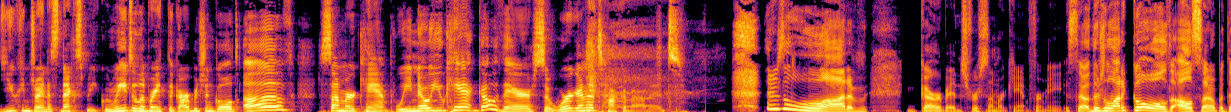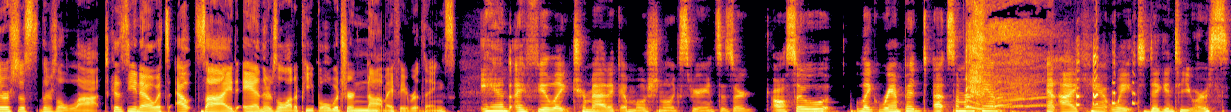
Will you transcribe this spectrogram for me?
You can join us next week when we deliberate the garbage and gold of summer camp. We know you can't go there, so we're going to talk about it. There's a lot of garbage for summer camp for me. So there's a lot of gold also, but there's just there's a lot because you know it's outside and there's a lot of people, which are not my favorite things. And I feel like traumatic emotional experiences are also like rampant at summer camp. and I can't wait to dig into yours.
